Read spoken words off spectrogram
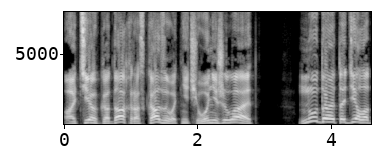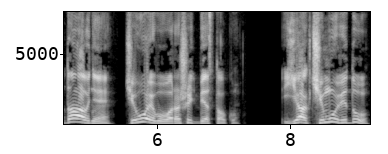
О тех годах рассказывать ничего не желает. Ну да это дело давнее, чего его ворошить без толку? Я к чему веду?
